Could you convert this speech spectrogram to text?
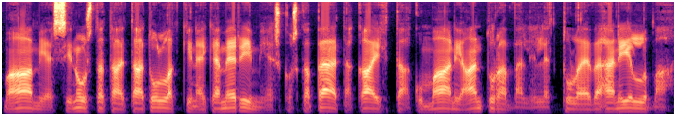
Maamies sinusta taitaa tullakin eikä merimies, koska päätä kaihtaa, kun maan ja anturan välille tulee vähän ilmaa,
